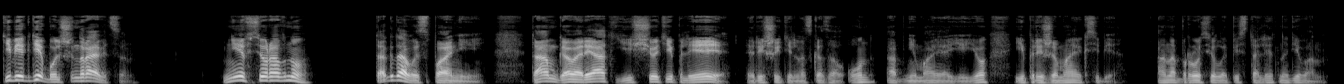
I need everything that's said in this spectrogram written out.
Тебе где больше нравится?» «Мне все равно», Тогда в Испании. Там, говорят, еще теплее, — решительно сказал он, обнимая ее и прижимая к себе. Она бросила пистолет на диван.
